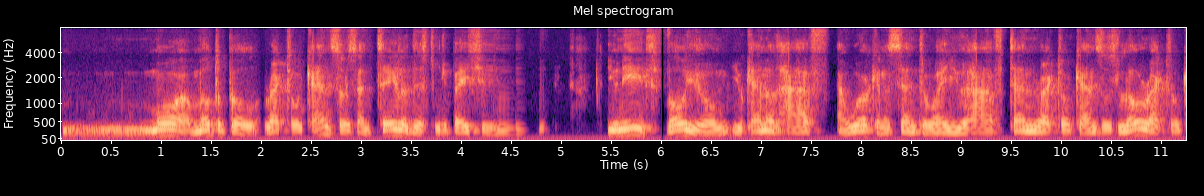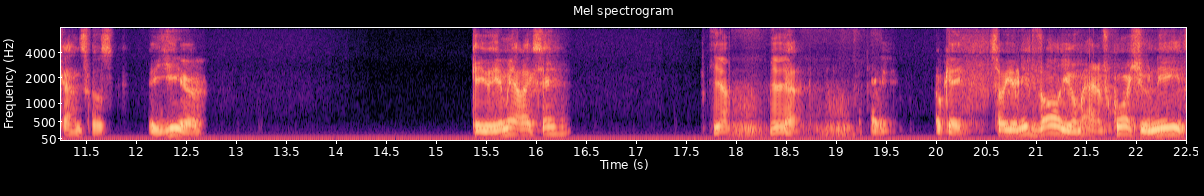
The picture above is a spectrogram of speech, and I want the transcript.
more multiple rectal cancers and tailor this to the patient, you need volume. You cannot have and work in a center where you have 10 rectal cancers, low rectal cancers a year. Can you hear me, Alexei? Yeah, yeah, yeah. Okay. okay, so you need volume, and of course you need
